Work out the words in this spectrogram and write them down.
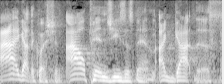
I got the question. I'll pin Jesus down. I got this.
